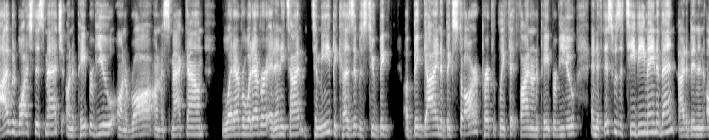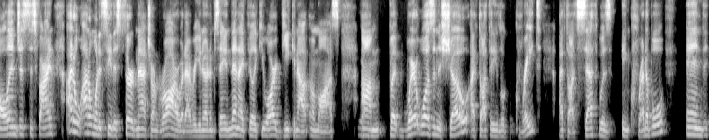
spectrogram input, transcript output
I would watch this match on a pay per view, on a Raw, on a SmackDown, whatever, whatever, at any time. To me, because it was too big, a big guy and a big star, perfectly fit fine on a pay per view. And if this was a TV main event, I'd have been an all in just as fine. I don't, I don't want to see this third match on Raw or whatever. You know what I'm saying? Then I feel like you are geeking out Omos. Yeah. Um, but where it was in the show, I thought that he looked great. I thought Seth was incredible. And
